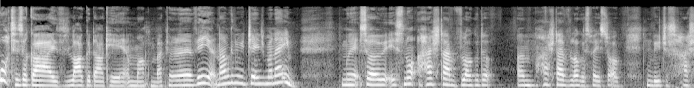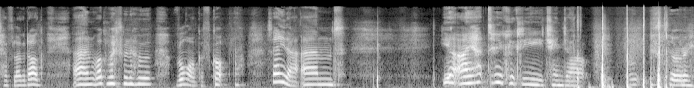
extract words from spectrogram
What is up guys, Vlogadog here and welcome back to another video and I'm going to be changing my name. So it's not hashtag vlogger, um, hashtag Vloggerspace dog, it's going to be just hashtag vlogger dog. And welcome back to another vlog, I forgot to say that. And yeah, I had to quickly change out, sorry,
